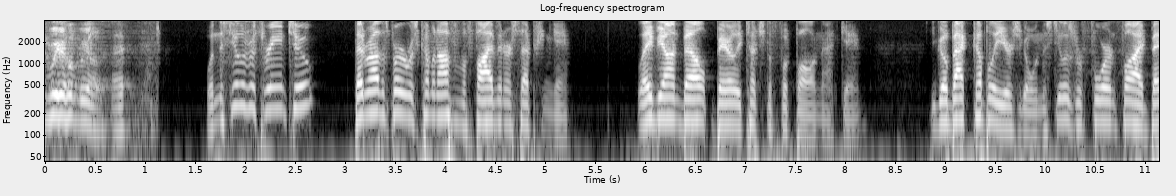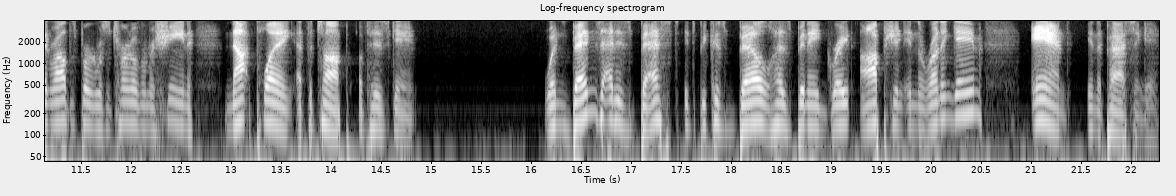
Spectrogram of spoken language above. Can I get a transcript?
real, real, Seth. When the Steelers were three and two, Ben Roethlisberger was coming off of a five interception game. Le'Veon Bell barely touched the football in that game. You go back a couple of years ago when the Steelers were four and five. Ben Roethlisberger was a turnover machine, not playing at the top of his game. When Ben's at his best, it's because Bell has been a great option in the running game and in the passing game.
